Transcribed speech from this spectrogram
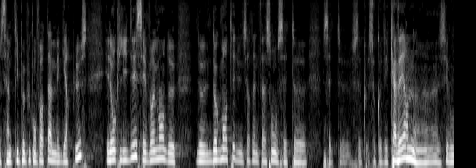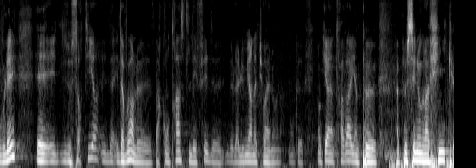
c'est un petit peu plus confortable, mais guère plus. Et donc l'idée, c'est vraiment de d'augmenter d'une certaine façon cette, euh, cette, euh, ce, côté caverne, euh, si vous voulez, et, de sortir et d'a- et d'avoir par contraste l'effet de, de la lumière naturelle. Donc, euh, donc il y a un travail un peu, un peu scénographique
